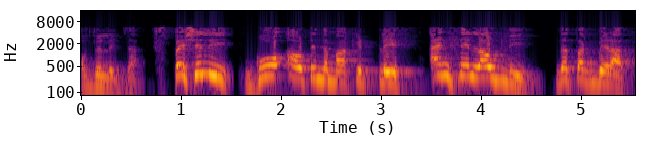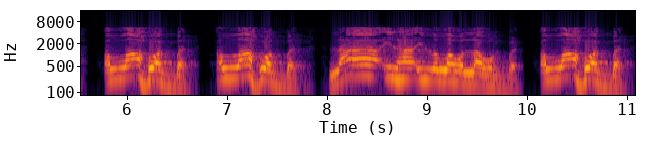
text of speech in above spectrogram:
of Dhul Hijjah. Especially go out in the marketplace and say loudly the takbirat. Allahu Akbar, Allahu Akbar, La ilaha illallah Allahu Akbar, Allahu Akbar,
